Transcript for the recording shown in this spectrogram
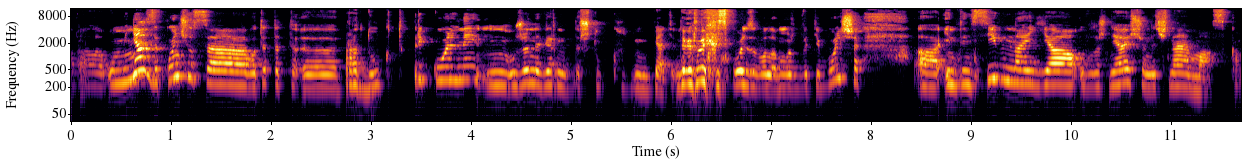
пока. А, У меня закончился вот этот э, продукт прикольный. Уже, наверное, штук 5, наверное, их использовала, может быть, и больше. А, Интенсивная увлажняющая ночная маска.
